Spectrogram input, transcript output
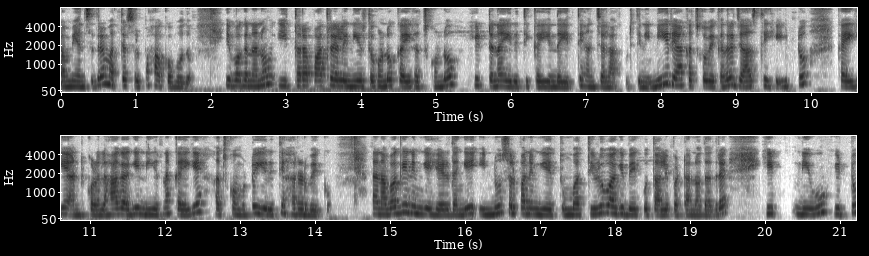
ಕಮ್ಮಿ ಅನಿಸಿದ್ರೆ ಮತ್ತೆ ಸ್ವಲ್ಪ ಹಾಕೋಬೋದು. ಇವಾಗ ನಾನು ಈ ಥರ ಪಾತ್ರೆಯಲ್ಲಿ ನೀರು ತೊಗೊಂಡು ಕೈಗೆ ಹಚ್ಕೊಂಡು ಹಿಟ್ಟನ್ನು ಈ ರೀತಿ ಕೈಯಿಂದ ಎತ್ತಿ ಹಂಚಲ್ಲಿ ಹಾಕ್ಬಿಡ್ತೀನಿ. ನೀರು ಯಾಕೆ ಹಚ್ಕೋಬೇಕಂದ್ರೆ ಜಾಸ್ತಿ ಹಿಟ್ಟು ಕೈಗೆ ಅಂಟ್ಕೊಳ್ಳಲ್ಲ. ಹಾಗಾಗಿ ನೀರನ್ನ ಕೈಗೆ ಹಚ್ಕೊಂಬಿಟ್ಟು ಈ ರೀತಿ ಹರಡಬೇಕು. ನಾನು ಅವಾಗೆ ನಿಮಗೆ ಹೇಳ್ದಂಗೆ ಇನ್ನೂ ಸ್ವಲ್ಪ ನಿಮಗೆ ತುಂಬ ತಿಳುವಾಗಿ ಬೇಕು ತಾಲಿಪಟ್ಟು ಅನ್ನೋದಾದರೆ, ಹಿಟ್, ನೀವು ಹಿಟ್ಟು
